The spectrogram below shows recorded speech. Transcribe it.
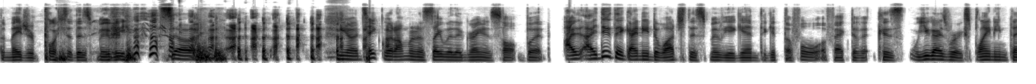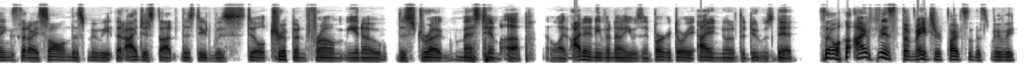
the major points of this movie, so you know, take what I'm going to say with a grain of salt. But I, I do think I need to watch this movie again to get the full effect of it. Because you guys were explaining things that I saw in this movie that I just thought this dude was still tripping from, you know, this drug messed him up. And like, I didn't even know he was in purgatory. I didn't know the dude was dead. So I missed the major parts of this movie.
